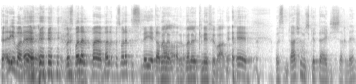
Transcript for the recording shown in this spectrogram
تقريبا إيه. بس بلا بلا بس بلا التسلية بلا تبعها بلا الكنافة بعد. إيه. بس بتعرف شو مشكلتها هيدي الشغلة؟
